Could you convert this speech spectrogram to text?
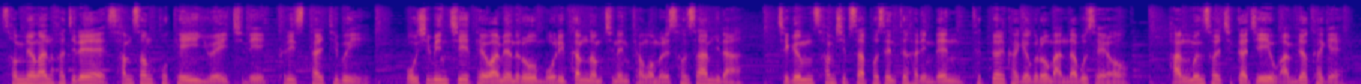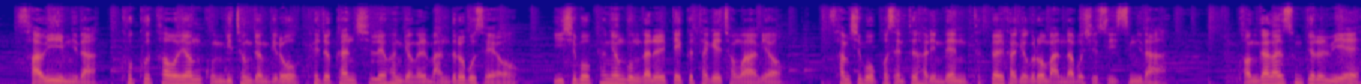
선명한 화질의 삼성 4K UHD 크리스탈 TV 50인치 대화면으로 몰입감 넘치는 경험을 선사합니다. 지금 34% 할인된 특별 가격으로 만나보세요. 방문 설치까지 완벽하게 4위입니다. 쿠쿠타워형 공기청정기로 쾌적한 실내 환경을 만들어 보세요. 25평형 공간을 깨끗하게 정화하며 35% 할인된 특별 가격으로 만나보실 수 있습니다. 건강한 숨결을 위해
